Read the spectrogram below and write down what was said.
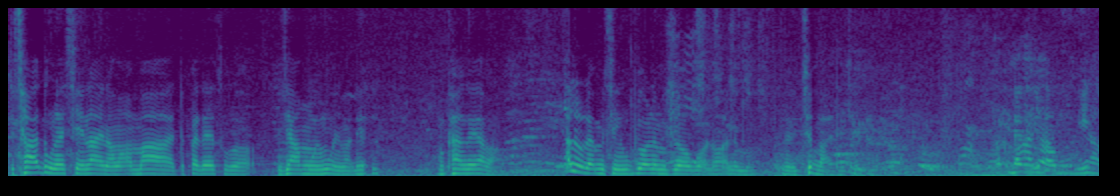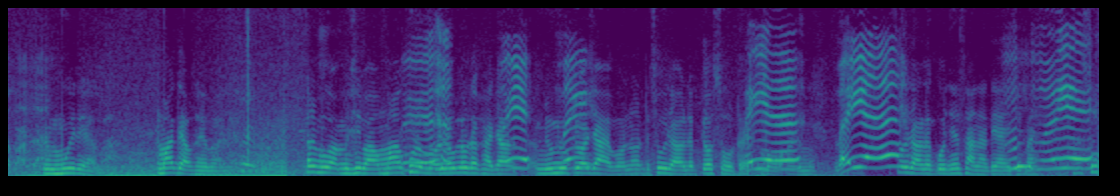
တခြားသူနဲ့ရှင်းလိုက်ရင်တော့အမတစ်ဖက်တည်းဆိုတော့ရာမွေးဝင်ပါလေမခံခဲ့ရပါဘူးအဲ့လိုလည်းမရှိဘူးပြောလည်းမပြောဘူးပေါ့နော်အဲ့လိုမျိုးချစ်ပါတယ်ချစ်တာအမကြောင့်မေးရပါလားမမွေးတယ်ပါအမတယောက်ထဲပါလေအဲ့လိုမျိုးကမရှိပါဘူးအမအခုလိုမျိုးလှုပ်လှုပ်တဲ့ခါကျအမျိုးမျိုးပြောကြရပေါ့နော်တချို့ကြောင့်လည်းပြောဆိုတယ်ပေါ့အဲ့လိုမျိုး没有，တချို့ကြောင့်လည်းကိုချင်းစာနာတရားရှိပါ ဆို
